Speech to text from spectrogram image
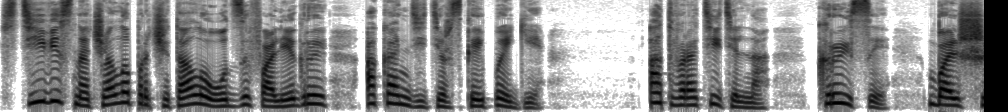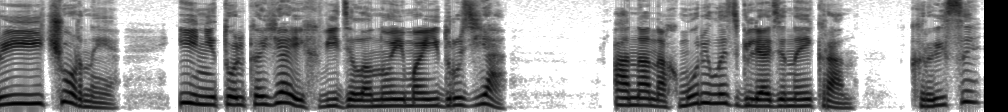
Стиви сначала прочитала отзыв Аллегры о кондитерской Пегги. «Отвратительно. Крысы. Большие и черные. И не только я их видела, но и мои друзья». Она нахмурилась, глядя на экран. «Крысы?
